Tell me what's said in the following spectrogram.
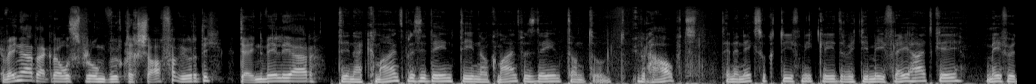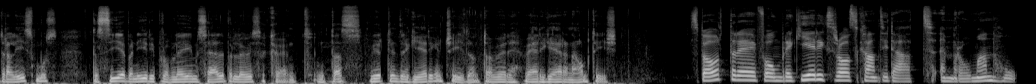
Wenn er den grossen Sprung wirklich schaffen würde, dann will er den Gemeindepräsidentinnen und Gemeindepräsidenten und, und überhaupt den Exekutivmitgliedern wird mehr Freiheit geben, mehr Föderalismus, dass sie eben ihre Probleme selber lösen können. Und das wird in der Regierung entschieden und da wäre, wäre ich gerne am Tisch. Das Porträt vom Regierungsratskandidat Roman Hug.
